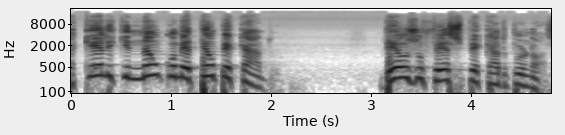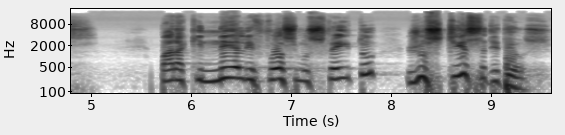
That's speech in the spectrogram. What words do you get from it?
aquele que não cometeu pecado, Deus o fez pecado por nós, para que nele fôssemos feito justiça de Deus.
